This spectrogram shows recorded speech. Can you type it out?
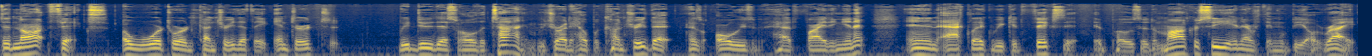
did not fix a war torn country that they entered. We do this all the time. We try to help a country that has always had fighting in it and act like we could fix it, impose a democracy, and everything will be alright.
